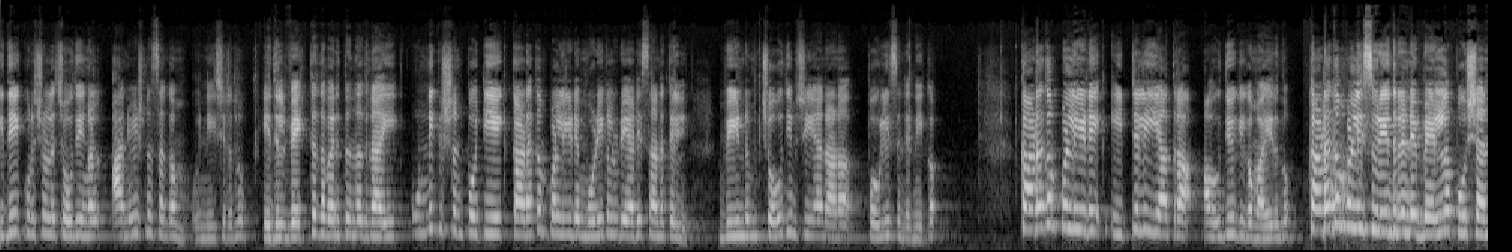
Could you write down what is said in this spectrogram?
ഇതേക്കുറിച്ചുള്ള ചോദ്യങ്ങൾ അന്വേഷണ സംഘം ഉന്നയിച്ചിരുന്നു. ഇതിൽ വ്യക്തത വരുത്തുന്നതിനായി ഉണ്ണികൃഷ്ണൻ പോറ്റിയെ കടകംപള്ളിയുടെ മൊഴികളുടെ അടിസ്ഥാനത്തിൽ വീണ്ടും ചോദ്യം ചെയ്യാനാണ് പോലീസിന്റെ നീക്കം. കടകംപള്ളിയുടെ ഇറ്റലി യാത്ര ഔദ്യോഗികമായിരുന്നു. കടകംപള്ളി സുരേന്ദ്രന്റെ വെള്ളപൂശാൻ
